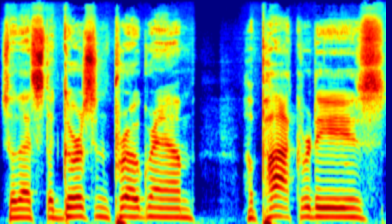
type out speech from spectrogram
So that's the Gerson program, Hippocrates,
